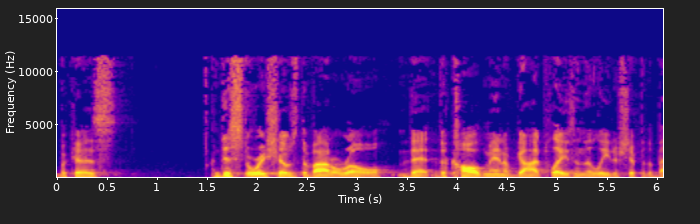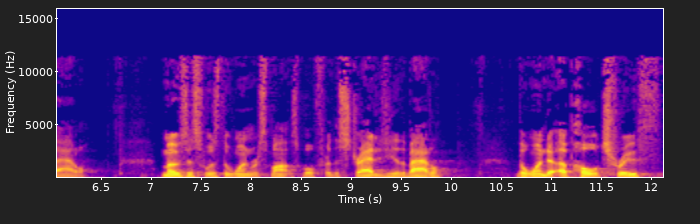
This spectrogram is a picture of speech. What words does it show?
Because this story shows the vital role that the called man of God plays in the leadership of the battle. Moses was the one responsible for the strategy of the battle, the one to uphold truth,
